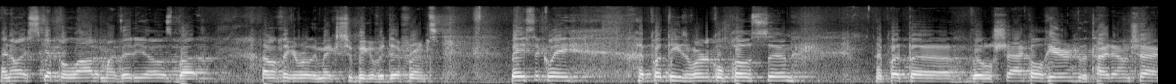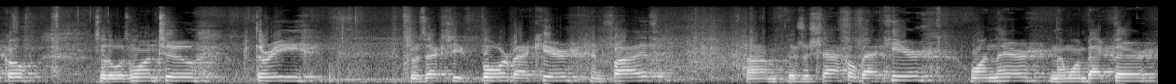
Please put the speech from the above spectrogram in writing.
I know I skipped a lot of my videos, but I don't think it really makes too big of a difference. Basically, I put these vertical posts in. I put the little shackle here, the tie down shackle. So there was one, two, three, there was actually four back here and five. Um, there's a shackle back here, one there, and then one back there.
